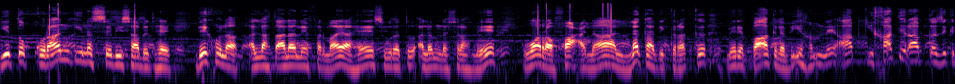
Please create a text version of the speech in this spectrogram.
یہ تو قرآن کی نص سے بھی ثابت ہے۔ دیکھو نا، اللہ تعالیٰ نے فرمایا ہے سورت علم نشرہ میں، وَرَفَعْنَا لَكَ ذِكْرَكَ میرے پاک نبی، ہم نے آپ کی خاطر آپ کا ذکر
